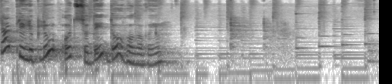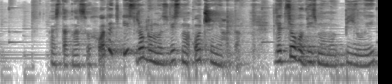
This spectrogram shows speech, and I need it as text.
та приліплю от сюди до голови. Ось так у нас виходить, і зробимо, звісно, оченята. Для цього візьмемо білий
